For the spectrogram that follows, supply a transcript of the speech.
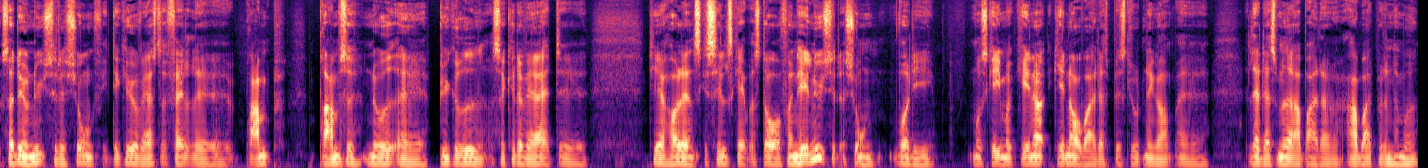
Så er det jo en ny situation, for det kan jo i værste fald øh, bramp, bremse noget af byggeriet, og så kan det være, at øh, de her hollandske selskaber står for en helt ny situation, hvor de måske må genoverveje deres beslutning om øh, at lade deres medarbejdere arbejde på den her måde.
